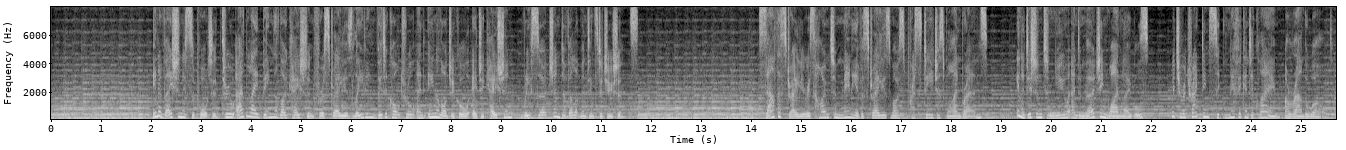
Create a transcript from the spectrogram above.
Innovation is supported through Adelaide being the location for Australia's leading viticultural and enological education, research and development institutions. South Australia is home to many of Australia's most prestigious wine brands, in addition to new and emerging wine labels which are attracting significant acclaim around the world.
